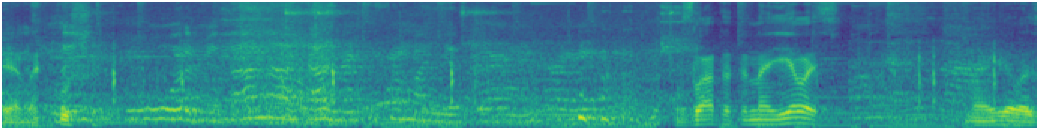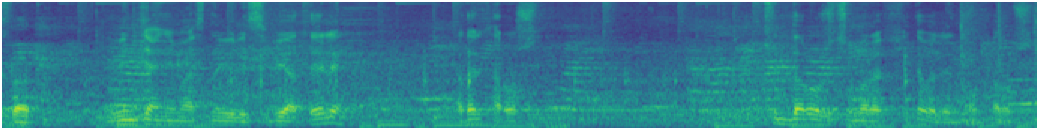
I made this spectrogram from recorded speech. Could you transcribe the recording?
Яна, кушай. Кормит, а она, оказывается, сама ест. Злата, ты наелась? Наелась, Злата. В Винтяне мы остановили себе отели. Отель хороший. Чуть дороже, чем мы рассчитывали, но хороший.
